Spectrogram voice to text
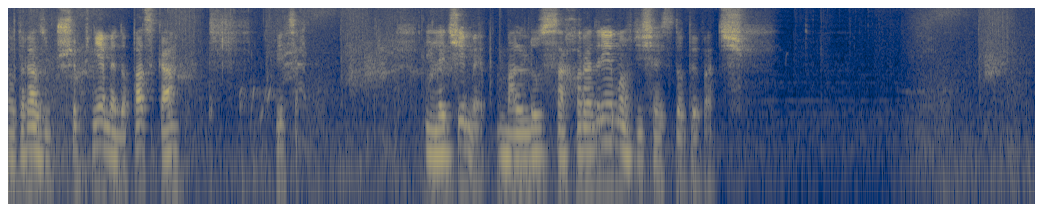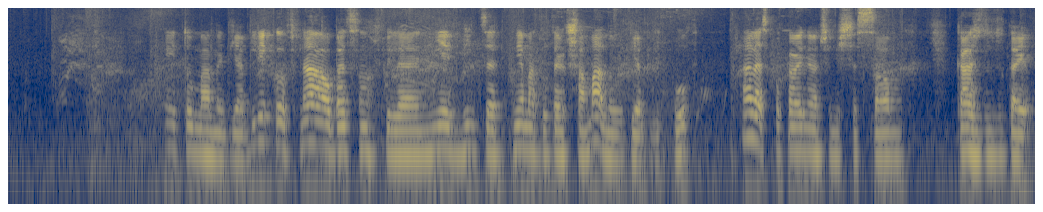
od razu przypniemy do paska. I co? I lecimy. Malusa Horadriemów dzisiaj zdobywać. I tu mamy diablików. Na obecną chwilę nie widzę, nie ma tutaj szamanów diablików, ale spokojnie oczywiście są. Każdy tutaj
